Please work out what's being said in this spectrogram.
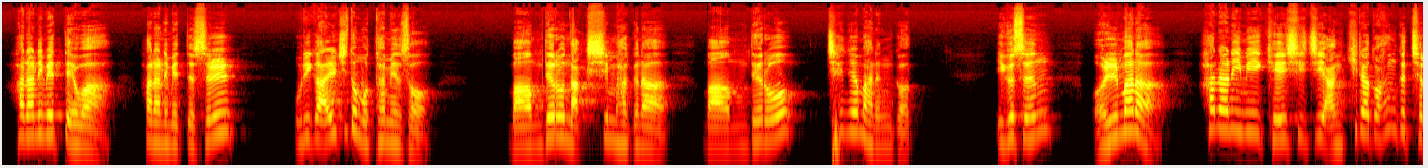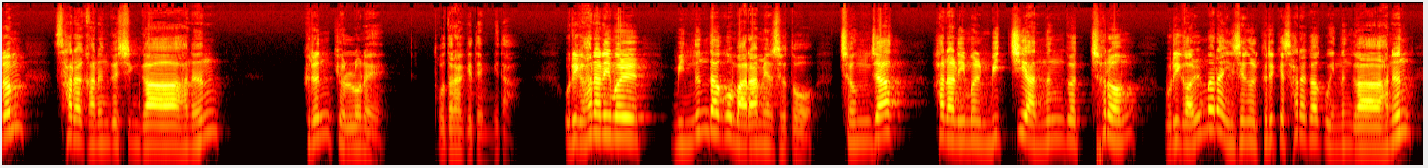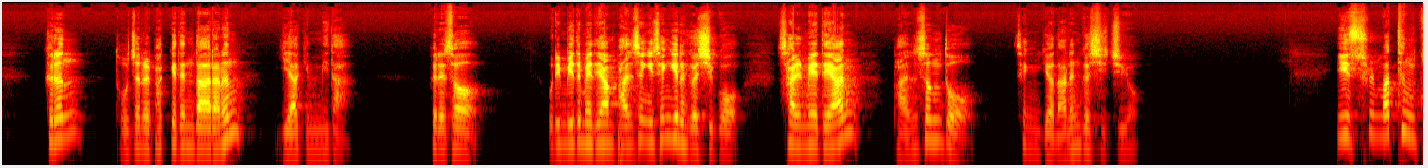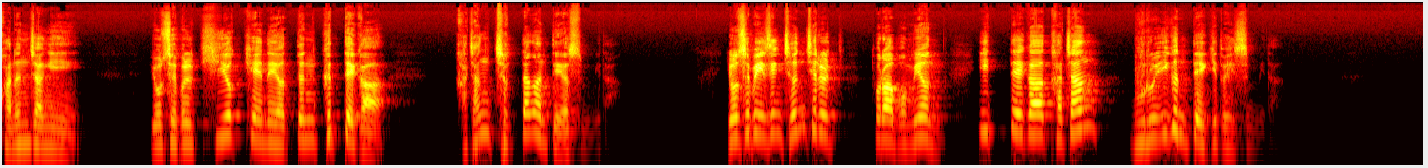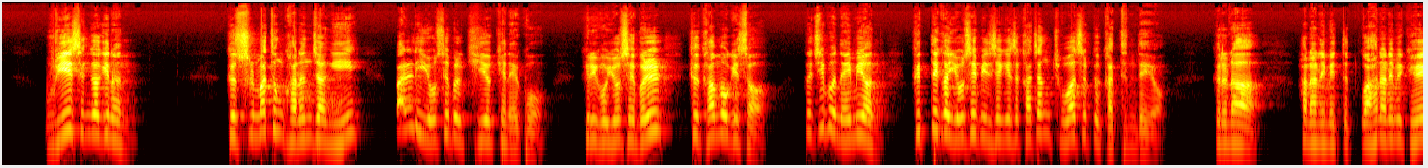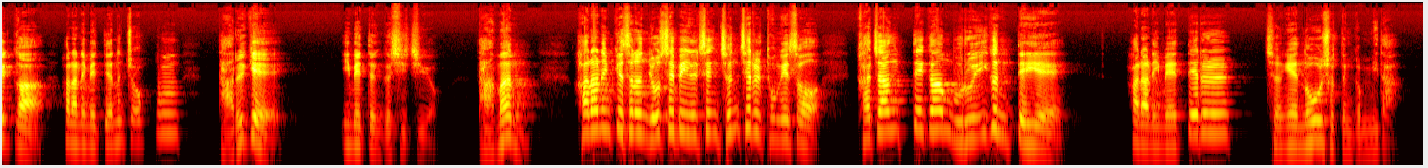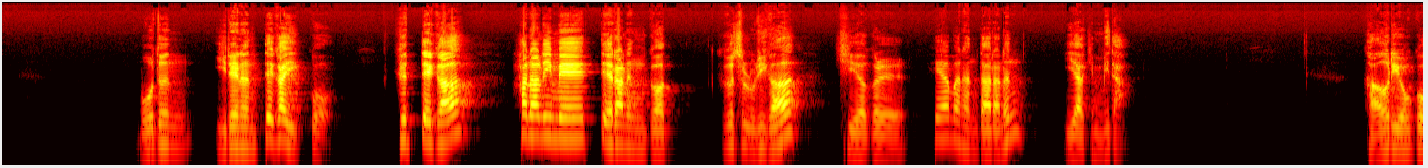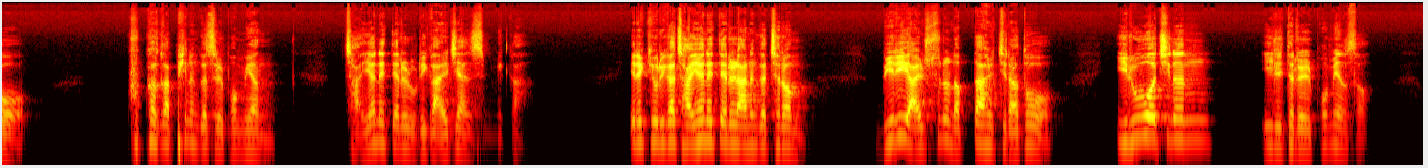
하나님의 때와 하나님의 뜻을 우리가 알지도 못하면서 마음대로 낙심하거나 마음대로 체념하는 것. 이것은 얼마나 하나님이 계시지 않기라도 한 것처럼 살아가는 것인가 하는 그런 결론에 도달하게 됩니다. 우리가 하나님을 믿는다고 말하면서도 정작 하나님을 믿지 않는 것처럼 우리가 얼마나 인생을 그렇게 살아가고 있는가 하는 그런 도전을 받게 된다라는 이야기입니다. 그래서 우리 믿음에 대한 반성이 생기는 것이고 삶에 대한 반성도 생겨나는 것이지요. 이 술 맡은 관원장이 요셉을 기억해내었던 그때가 가장 적당한 때였습니다. 요셉의 인생 전체를 돌아보면 이때가 가장 무르익은 때이기도 했습니다. 우리의 생각에는 그 술 맡은 관원장이 빨리 요셉을 기억해내고 그리고 요셉을 그 감옥에서 끄집어내면 그때가 요셉 인생에서 가장 좋았을 것 같은데요. 그러나 하나님의 뜻과 하나님의 계획과 하나님의 때는 조금 다르게 임했던 것이지요. 다만 하나님께서는 요셉의 일생 전체를 통해서 가장 때가 무르익은 때에 하나님의 때를 정해 놓으셨던 겁니다. 모든 일에는 때가 있고 그 때가 하나님의 때라는 것 그것을 우리가 기억을 해야만 한다라는 이야기입니다. 가을이 오고 국화가 피는 것을 보면 자연의 때를 우리가 알지 않습니까? 이렇게 우리가 자연의 때를 아는 것처럼 미리 알 수는 없다 할지라도 이루어지는 일들을 보면서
